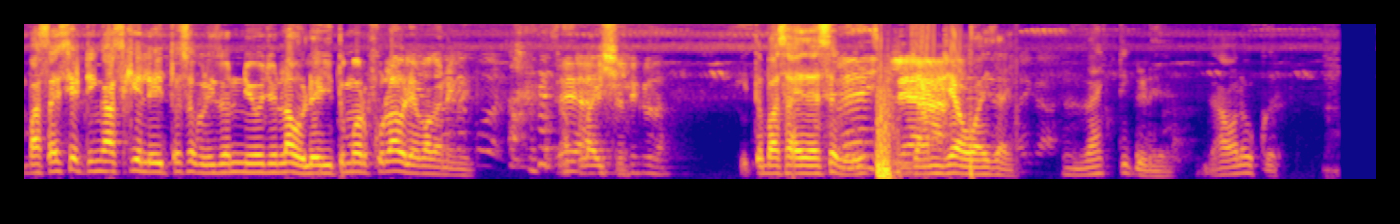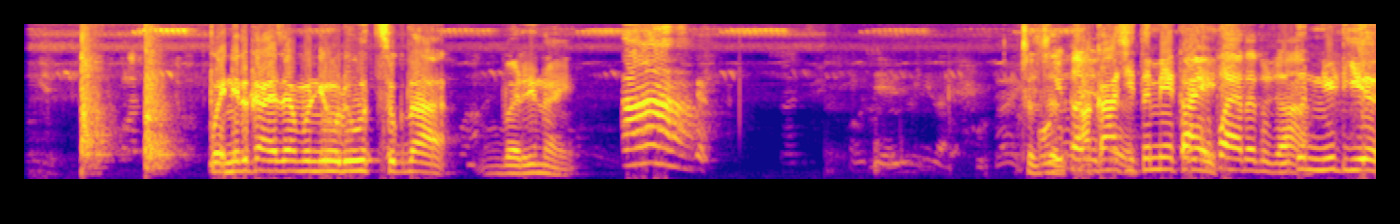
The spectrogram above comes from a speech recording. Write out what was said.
बसाय सेटिंग आज केलं इथं सगळी जण नियोजन लावलं इथं मरकू लावले बघा विषय. इथं बसायचं सगळे. जाम जेवायचं आहे. जा तिकडे. जावा लवकर. पनीर खायचं म्हणून एवढी उत्सुकता? बरी नाही. चल चल. आकाश इथं मी काय पायात आहे. तू नीट ये.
